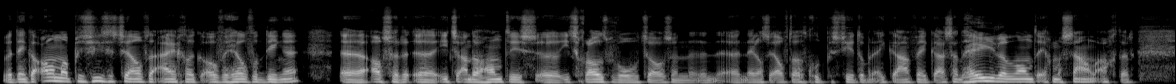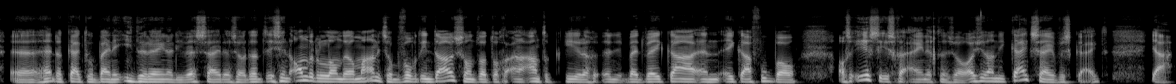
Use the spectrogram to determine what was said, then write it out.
We denken allemaal precies hetzelfde eigenlijk over heel veel dingen. Eh, als er eh, iets aan de hand is, iets groots bijvoorbeeld, zoals een, een, een Nederlands elftal dat goed presteert op een EK, VK, staat het hele land echt massaal achter. Hè, dan kijkt ook bijna iedereen naar die wedstrijden en zo. Dat is in andere landen helemaal niet zo. Bijvoorbeeld in Duitsland, wat toch een aantal keren bij het WK en EK voetbal als eerste is geëindigd en zo. Als je dan die kijkcijfers kijkt, ja,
